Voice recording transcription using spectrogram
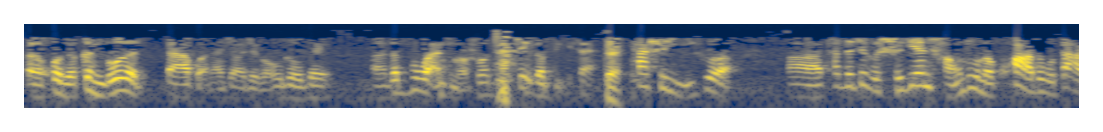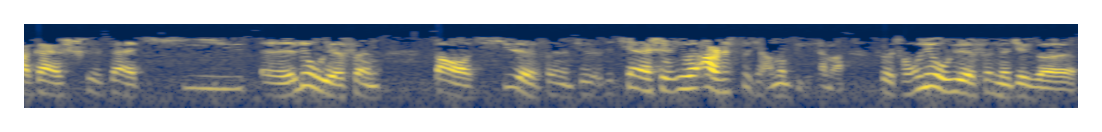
呃或者更多的大家管它叫这个欧洲杯啊。那不管怎么说，它这个比赛，对，它是一个啊，它的这个时间长度呢，跨度大概是在七呃六月份到七月份，就是现在是因为二十四强的比赛嘛，就是从六月份的这个。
